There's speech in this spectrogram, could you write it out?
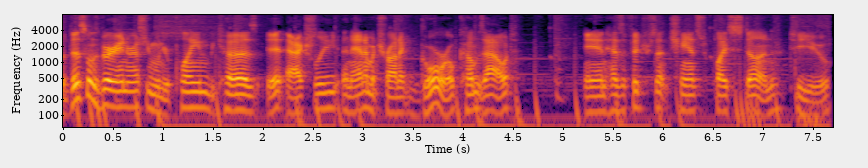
But this one's very interesting when you're playing because it actually, an animatronic Goro comes out and has a 50% chance to apply stun to you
